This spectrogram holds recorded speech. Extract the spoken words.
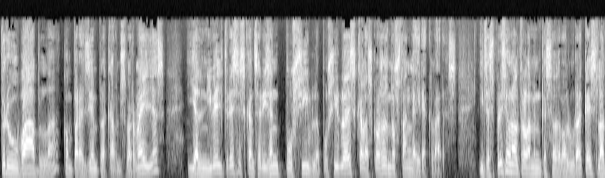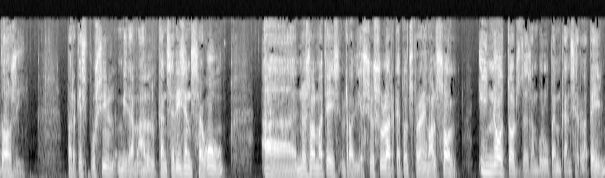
probable, com per exemple carns vermelles, i el nivell 3 és cancerigen possible. Possible és que les coses no estan gaire clares. I després hi ha un altre element que s'ha de valorar, que és la dosi. Perquè és possible... Mira, el cancerigen segur eh, no és el mateix radiació solar que tots prenem al sol i no tots desenvolupem càncer de pell,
